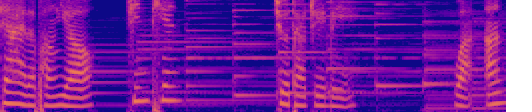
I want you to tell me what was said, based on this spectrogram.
亲爱的朋友，今天就到这里，晚安。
